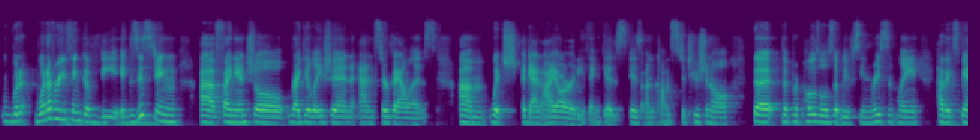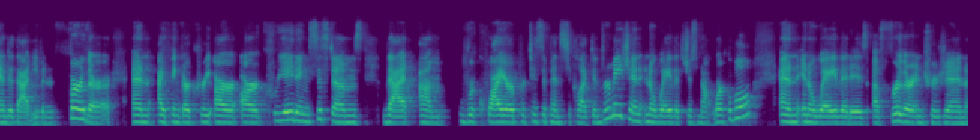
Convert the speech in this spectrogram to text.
what, whatever you think of the existing uh, financial regulation and surveillance um, which again i already think is is unconstitutional. The the proposals that we've seen recently have expanded that even further. And i think are cre- are are creating systems that um, require participants to collect information in a way that's just not workable and in a way that is a further intrusion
